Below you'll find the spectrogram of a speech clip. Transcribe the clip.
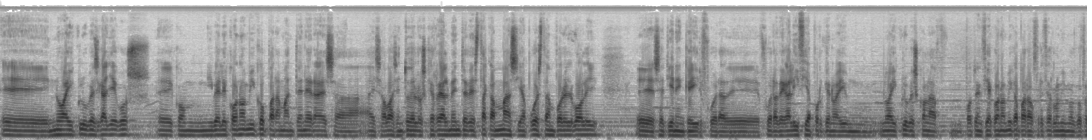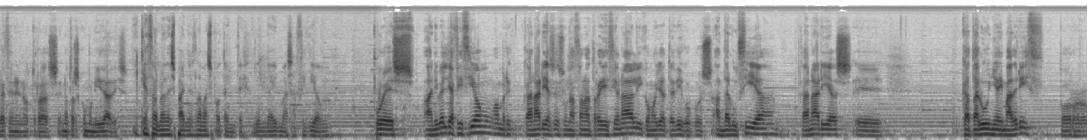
eh, no hay clubes gallegos eh, con nivel económico para mantener a esa, a esa base. Entonces, los que realmente destacan más y apuestan por el vóley eh, se tienen que ir fuera de, fuera de Galicia porque no hay, un- no hay clubes con la potencia económica para ofrecer lo mismo que ofrecen en otras, en otras comunidades. ¿Y qué zona de España es la más potente, donde hay más afición? Pues a nivel de afición, hombre, Canarias es una zona tradicional y como ya te digo, pues Andalucía, Canarias, eh, Cataluña y Madrid, por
